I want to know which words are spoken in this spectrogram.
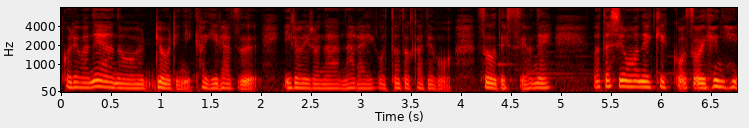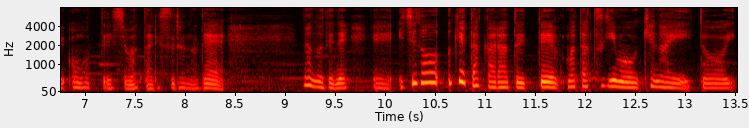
これはねあの料理に限らずいろいろな習い事とかでもそうですよね私もね結構そういうふうに思ってしまったりするのでなのでね、えー、一度受けたからといってまた次も受けないとい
